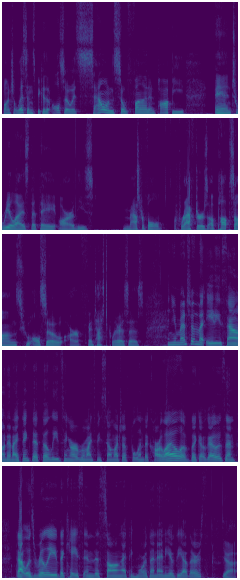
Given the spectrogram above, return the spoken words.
bunch of listens because it also it sounds so fun and poppy, and to realize that they are these masterful crafters of pop songs who also are fantastic lyricists. And you mentioned the 80s sound, and I think that the lead singer reminds me so much of Belinda Carlisle of the Go Go's, and that was really the case in this song, I think, more than any of the others. Yeah,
